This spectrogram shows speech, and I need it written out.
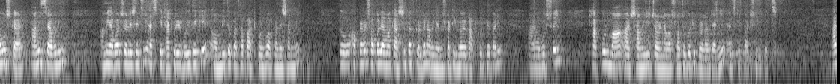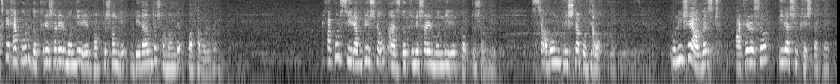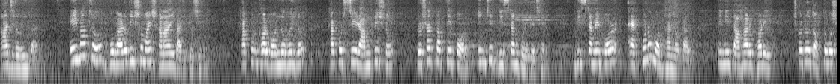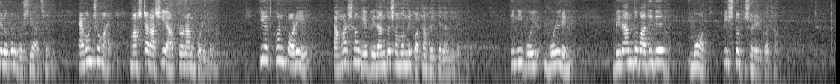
নমস্কার, আমি শ্রাবণী। আমি আবার চলে এসেছি আজকে ঠাকুরের বই থেকে। অমৃত কথা পাঠ করব আপনাদের সামনে। তো আপনারা সকলে আমাকে আশীর্বাদ করবেন, আমি যেন সঠিকভাবে পাঠ করতে পারি। আর অবশ্যই ঠাকুর মা আর স্বামীজির চরণে আমার শতকোটি প্রণাম জানিয়ে আজকে পাঠ শুরু করছি। আজকে ঠাকুর দক্ষিণেশ্বরের মন্দিরের ভক্ত সঙ্গে বেদান্ত সম্বন্ধে কথা বলবেন। ঠাকুর শ্রীরামকৃষ্ণ আজ দক্ষিণেশ্বরের মন্দিরের ভক্ত সঙ্গে। শ্রাবণ কৃষ্ণা প্রতিপক্ষ। উনিশে আগস্ট আঠেরোশো তিরাশি খ্রিস্টাব্দ, আজ রবিবার। এইমাত্র ভোগারতির সময় সানাই বাজিতেছিল। ঠাকুর ঘর বন্ধ হইল। ঠাকুর শ্রী রামকৃষ্ণ প্রসাদ প্রাপ্তির পর কিঞ্চিত বিশ্রাম করিতেছেন। বিশ্রামের পর এখনও মধ্যাহ্নকাল। তিনি তাহার ঘরে ছোট তক্তবসের ওপর বসিয়া আছেন। এমন সময় মাস্টার আসিয়া প্রণাম করিলেন। কিয়ৎক্ষণ পরে তাহার সঙ্গে বেদান্ত সম্বন্ধে কথা হইতে লাগিল। তিনি বললেন, বেদান্তবাদীদের মত কৃষ্ণ কিশোরের কথা।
